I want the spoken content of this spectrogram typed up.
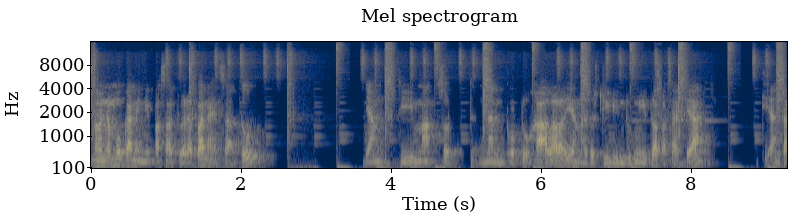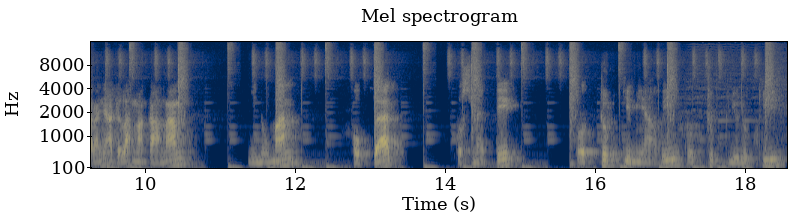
menemukan ini pasal 28 ayat 1 yang dimaksud dengan produk halal yang harus dilindungi itu apa saja? Di antaranya adalah makanan, minuman, obat, kosmetik, produk kimiawi, produk biologi,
